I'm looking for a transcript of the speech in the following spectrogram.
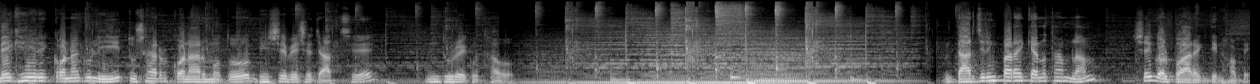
মেঘের কণাগুলি তুষার কণার মতো ভেসে ভেসে যাচ্ছে দূরে কোথাও। দার্জিলিং পাড়ায় কেন থামলাম, সে গল্প আরেকদিন হবে।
